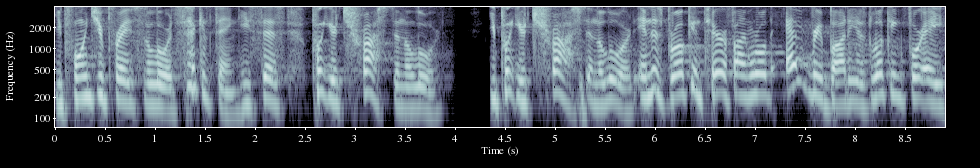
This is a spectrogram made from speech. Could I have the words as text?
You point your praise to the Lord. Second thing, he says, put your trust in the Lord. You put your trust in the Lord. In this broken, terrifying world, everybody is looking for a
